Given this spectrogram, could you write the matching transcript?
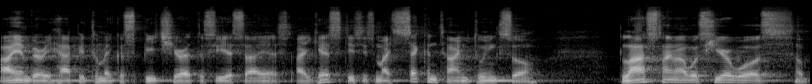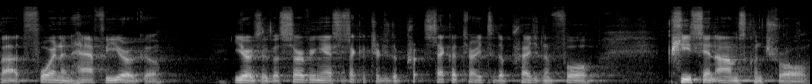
I am very happy to make a speech here at the CSIS. I guess this is my second time doing so. The last time I was here was about four and a half year ago, years ago, serving as secretary to the, secretary to the president for peace and arms control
